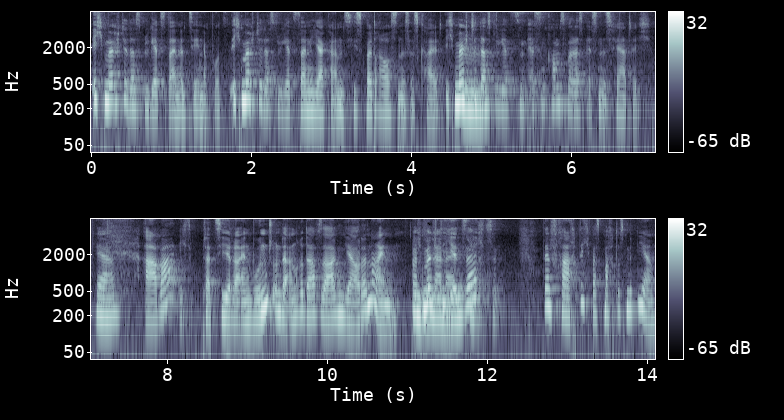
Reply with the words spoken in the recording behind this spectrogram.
ich möchte, dass du jetzt deine Zähne putzt. Ich möchte, dass du jetzt deine Jacke anziehst, weil draußen ist es kalt. Ich möchte, mhm. dass du jetzt zum Essen kommst, weil das Essen ist fertig. Ja. Aber ich platziere einen Wunsch und der andere darf sagen ja oder nein. Und ich wenn möchte er nein jetzt sagt? nicht. Dann frag dich, was macht das mit dir?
